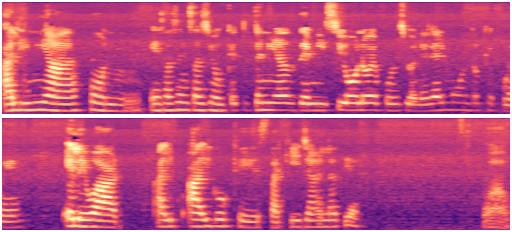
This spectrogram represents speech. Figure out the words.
alineada con esa sensación que tú tenías de misión o de función en el mundo que pueden elevar algo que está aquí ya en la tierra. Wow,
